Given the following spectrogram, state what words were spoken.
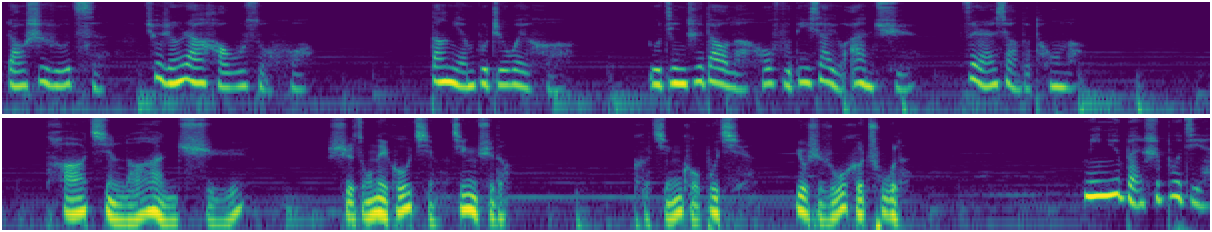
饶是如此。”却仍然毫无所获。当年不知为何，如今知道了侯府地下有暗渠，自然想得通了。他进了暗渠，是从那口井进去的，可井口不浅，又是如何出来？民女本是不解，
